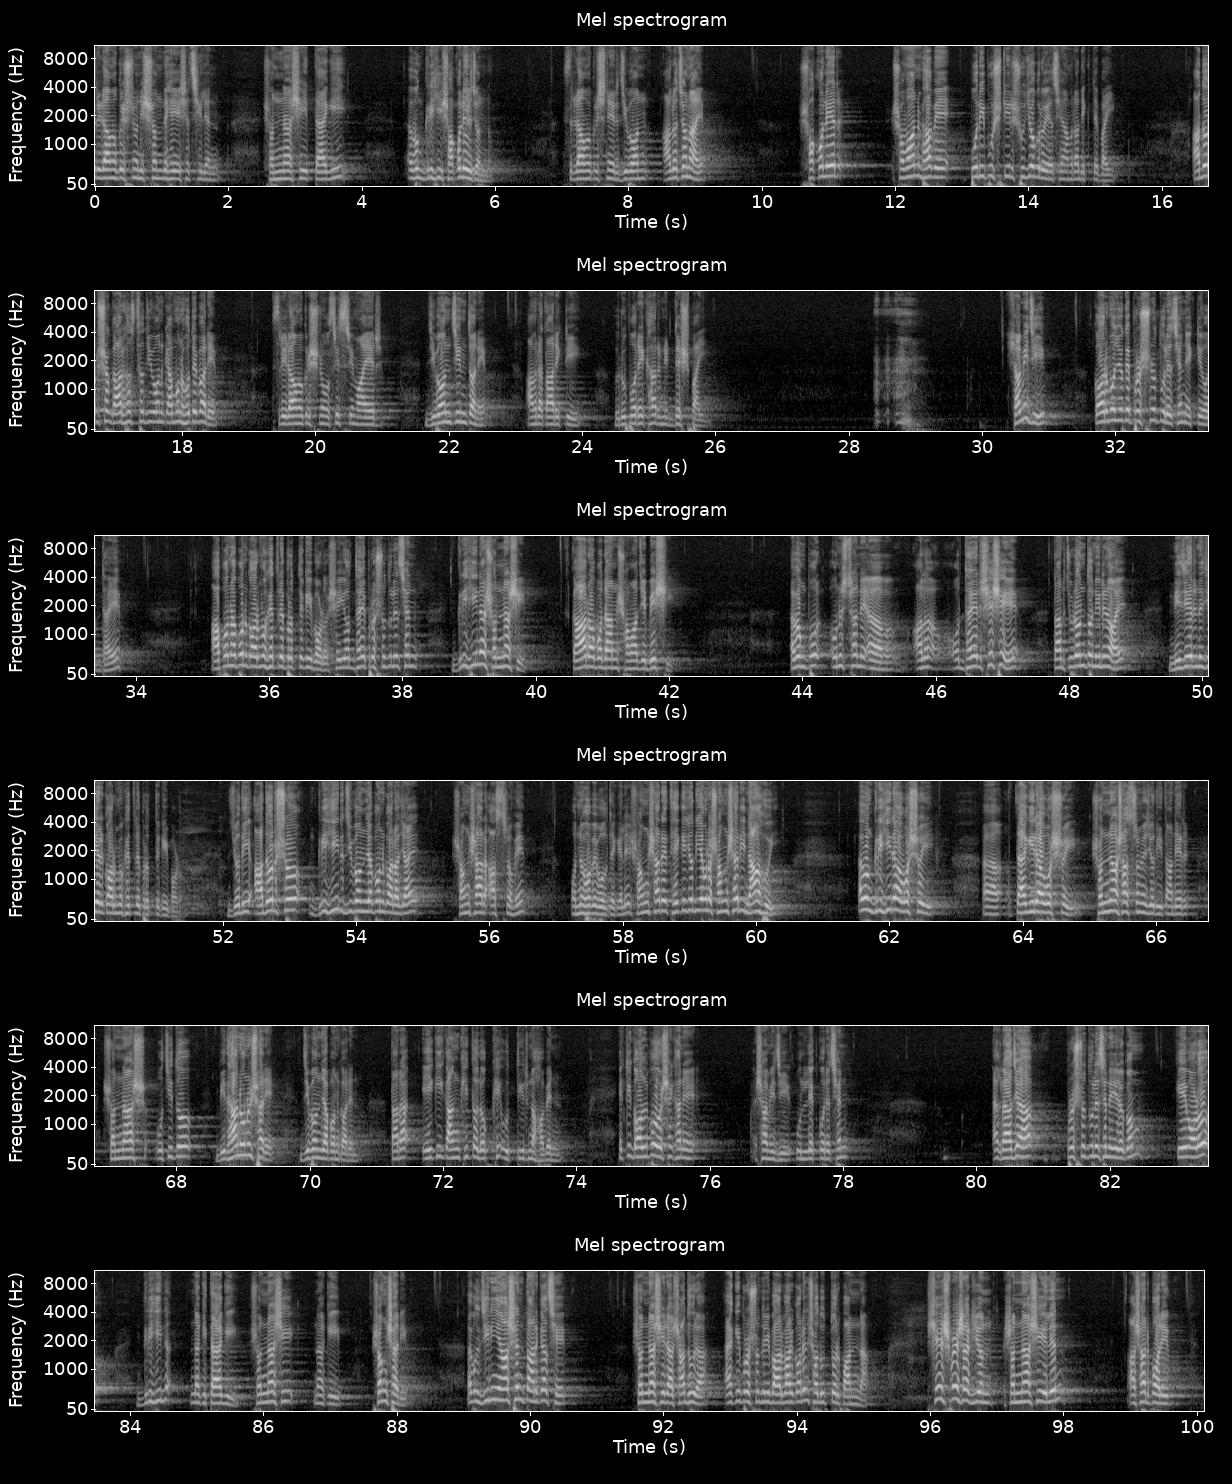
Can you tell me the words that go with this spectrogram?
শ্রীরামকৃষ্ণ নিঃসন্দেহে এসেছিলেন। সন্ন্যাসী, ত্যাগী এবং গৃহী সকলের জন্য। শ্রীরামকৃষ্ণের জীবন আলোচনায় সকলের সমানভাবে পরিপুষ্টির সুযোগ রয়েছে আমরা দেখতে পাই। আদর্শ গার্হস্থ জীবন কেমন হতে পারে? শ্রীরামকৃষ্ণ শ্রী শ্রী মায়ের জীবন চিন্তনে আমরা তার একটি রূপরেখার নির্দেশ পাই। স্বামীজি কর্মযোগে প্রশ্ন তুলেছেন একটি অধ্যায়ে। আপন আপন কর্মক্ষেত্রে প্রত্যেকেই বড়। সেই অধ্যায়ে প্রশ্ন তুলেছেন, গৃহিণা সন্ন্যাসী, কার অবদান সমাজে বেশি? এবং অনুষ্ঠানে আলো অধ্যায়ের শেষে তার চূড়ান্ত নির্ণয়, নিজের নিজের কর্মক্ষেত্রে প্রত্যেকেই বড়। যদি আদর্শ গৃহীর জীবনযাপন করা যায়, সংসার আশ্রমে অন্যভাবে বলতে গেলে, সংসারে থেকে যদি আমরা সংসারী না হই, এবং গৃহীরা অবশ্যই ত্যাগীরা অবশ্যই সন্ন্যাস আশ্রমে যদি তাদের সন্ন্যাস উচিত বিধান অনুসারে জীবনযাপন করেন, তারা একই কাঙ্ক্ষিত লক্ষ্যে উত্তীর্ণ হবেন। একটি গল্প সেখানে স্বামীজি উল্লেখ করেছেন। এক রাজা প্রশ্ন তুলেছেন এইরকম, কে বড়, গৃহী নাকি ত্যাগী? সন্ন্যাসী নাকি সংসারী। এবং যিনি আসেন তার কাছে, সন্ন্যাসীরা, সাধুরা, একই প্রশ্ন তিনি বারবার করেন, সদুত্তর পান না। শেষমেশ একজন সন্ন্যাসী এলেন, আসার পরে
